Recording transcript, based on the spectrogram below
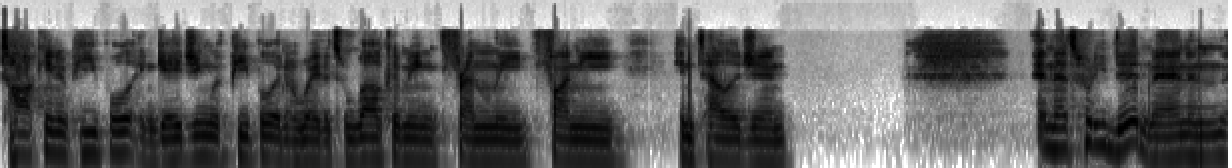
talking to people, engaging with people in a way that's welcoming, friendly, funny, intelligent. And that's what he did, man. And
